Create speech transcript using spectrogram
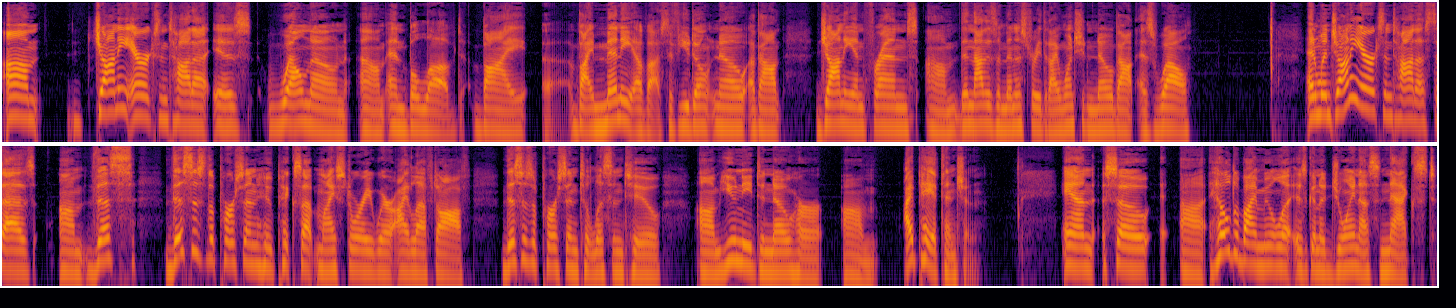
Um, Joni Eareckson Tada is well known um, and beloved by uh, by many of us. If you don't know about Joni and Friends, um, then that is a ministry that I want you to know about as well. And when Joni Eareckson Tada says, um, this, this is the person who picks up my story where I left off, this is a person to listen to, um, you need to know her, um, I pay attention. And so uh, Hilda Bih Muluh is going to join us next.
